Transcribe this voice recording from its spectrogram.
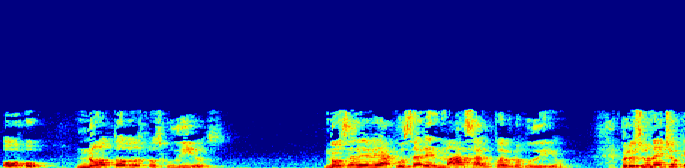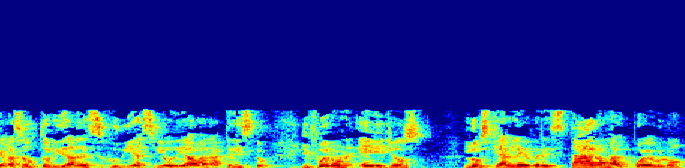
ojo, no todos los judíos, no se debe acusar en masa al pueblo judío. Pero es un hecho que las autoridades judías sí odiaban a Cristo y fueron ellos los que alebrestaron al pueblo,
